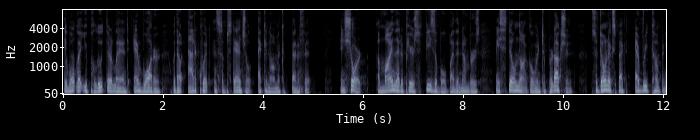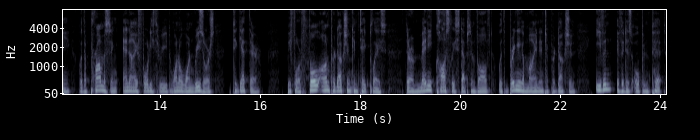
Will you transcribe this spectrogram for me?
They won't let you pollute their land and water without adequate and substantial economic benefit. In short, a mine that appears feasible by the numbers may still not go into production, so don't expect every company with a promising NI 43 101 resource to get there. Before full on production can take place, there are many costly steps involved with bringing a mine into production, even if it is open pit.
